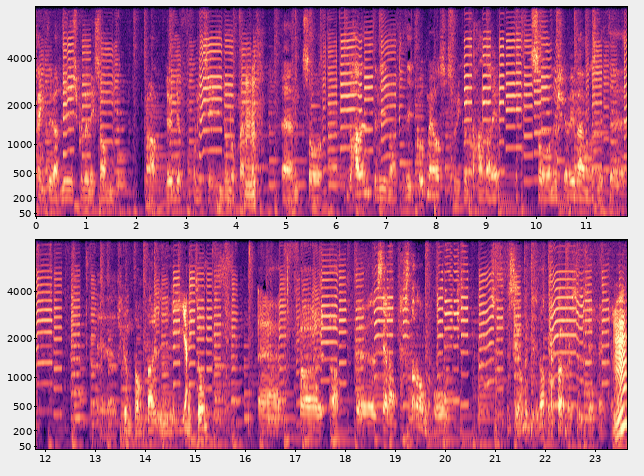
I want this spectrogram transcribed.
tänkte vi att vi skulle liksom, ja det, det får ni se i videon då självklart. Ehm, så då hade inte vi några kreditkort med oss så vi kunde inte handla det. Så nu ska vi värma oss lite eh, skumtomtar i Ja. mixern. Eh, för att sedan testa dem och se om det blir något pepparkakshus helt enkelt. Mm.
